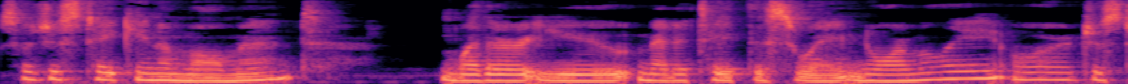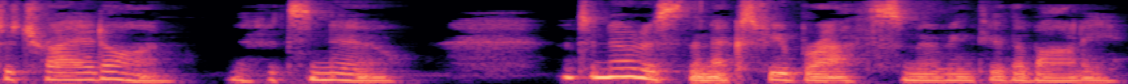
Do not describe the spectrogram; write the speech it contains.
So just taking a moment, whether you meditate this way normally or just to try it on if it's new, and to notice the next few breaths moving through the body.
